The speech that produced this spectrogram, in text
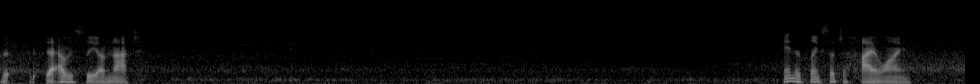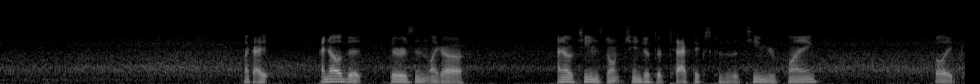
But obviously I'm not. And they're playing such a high line. Like I, I know that there isn't like a. I know teams don't change up their tactics because of the team you're playing. But like,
